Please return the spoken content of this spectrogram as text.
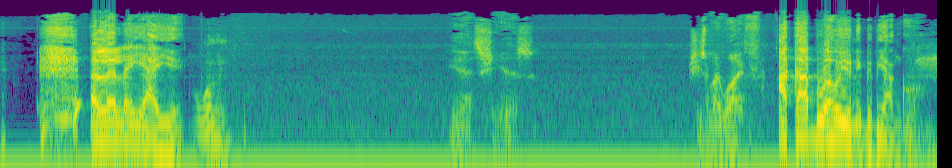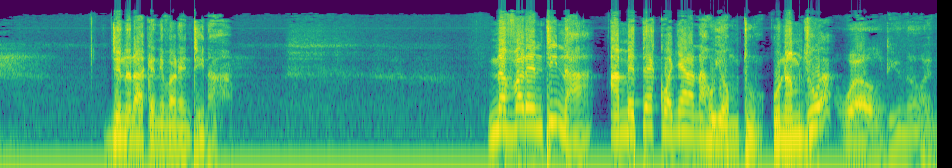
alele yaye Woman. Yes, she is. She's my wife. akabua huyu ni bibi yangu jina lake ni valentina na valentina ametekwa nyara na huyo mtu unamjua well do you know him?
